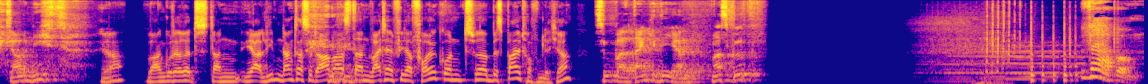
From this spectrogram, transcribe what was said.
Ich glaube nicht. Ja, war ein guter Ritt. Dann, ja, lieben Dank, dass du da warst. Dann weiterhin viel Erfolg und äh, bis bald hoffentlich, ja? Super, danke dir, Jan. Mach's gut. Werbung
